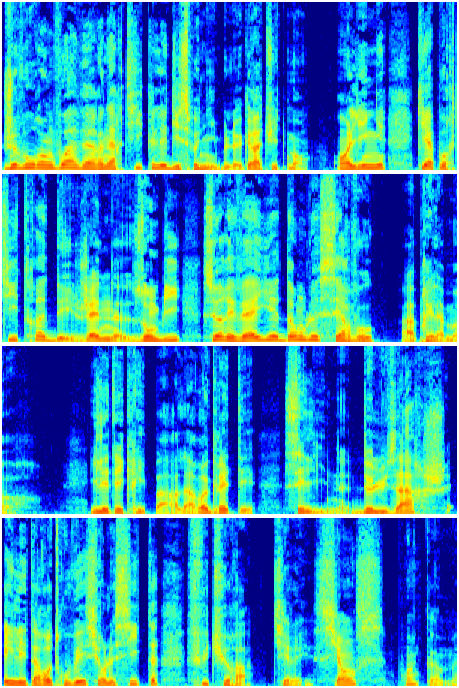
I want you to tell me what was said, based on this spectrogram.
je vous renvoie vers un article disponible gratuitement en ligne qui a pour titre Des gènes zombies se réveillent dans le cerveau après la mort. Il est écrit par la regrettée Céline Deluzarche et il est à retrouver sur le site futura-science.com.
